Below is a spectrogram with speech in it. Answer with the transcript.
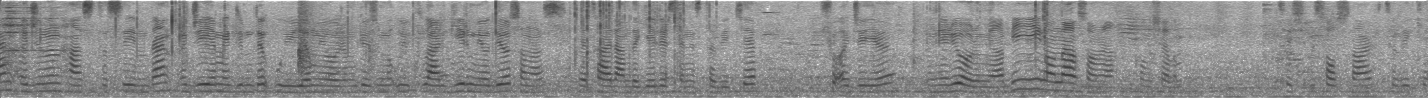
Ben acının hastasıyım. Ben acı yemediğimde uyuyamıyorum. Gözüme uykular girmiyor diyorsanız ve Tayland'a gelirseniz tabii ki şu acıyı öneriyorum ya. Bir yiyin ondan sonra konuşalım. Çeşitli soslar tabii ki.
